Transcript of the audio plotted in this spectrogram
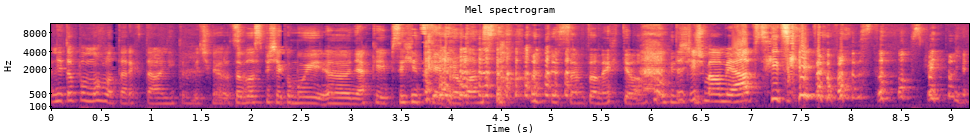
mě to pomohlo, ta rektální trubička. To docela. byl spíš jako můj uh, nějaký psychický problém z toho, že jsem to nechtěla. Teď už mám já psychický problém z toho zpětně.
